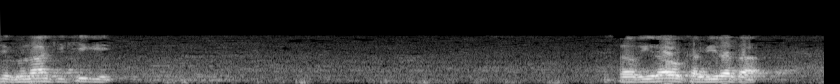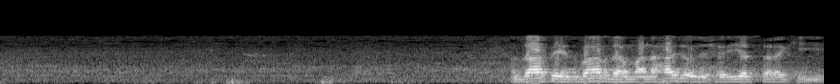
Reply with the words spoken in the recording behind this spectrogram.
چې ګناه کی کیږي صغیره او کبیره ته دا په اعتبار د منهج او د شریعت سره کیږي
